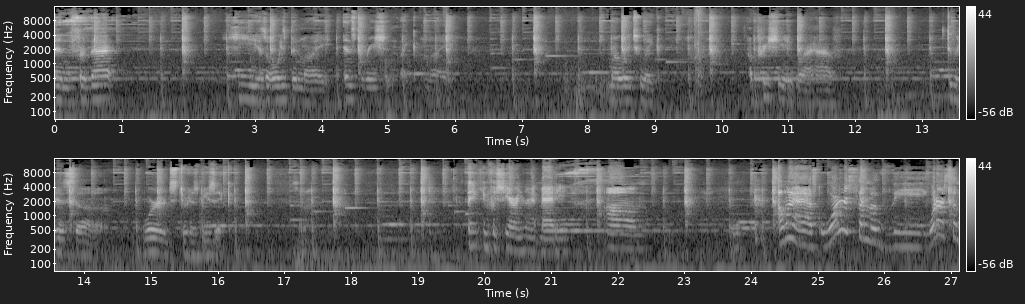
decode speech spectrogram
and for that, he has always been my inspiration, like my way to like appreciate what I have through his uh, words, through his music. So, Thank you for sharing that, Maddie. Um, I want to ask, what are some of the, what are some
